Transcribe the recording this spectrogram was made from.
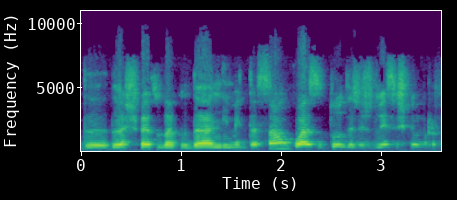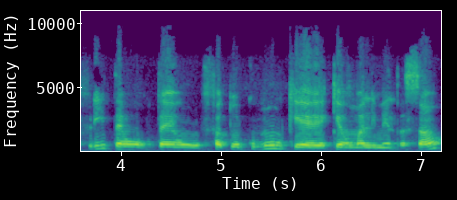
de, do aspecto da, da, alimentação, quase todas as doenças que eu me referi têm, têm um fator comum, que é, que é uma alimentação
